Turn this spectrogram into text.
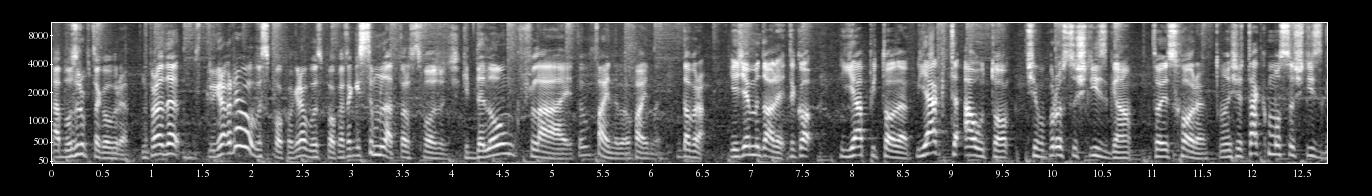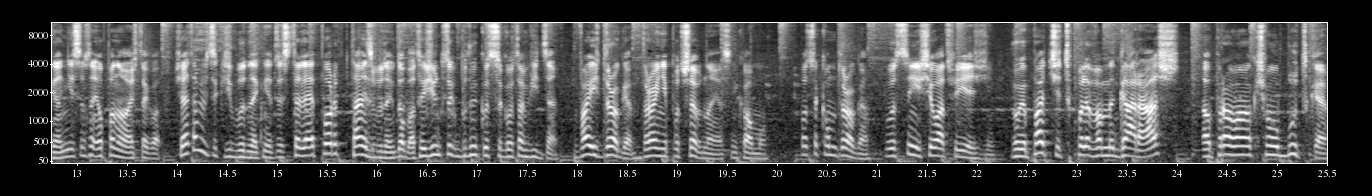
Albo zrób tego grę. Naprawdę, gra, gra spoko, gra spoko. Taki symulator stworzyć. Taki The Long Fly. To fajne było, fajne. Dobra, jedziemy dalej. Tylko ja pitole. Jak to auto się po prostu ślizga, to jest chore. On się tak mocno ślizga, nie jestem w stanie opanować tego. Czy ja tam jest jakiś budynek? Nie, to jest teleport. Tam jest budynek, dobra, to idziemy do tego budynku, z czego tam widzę. Walić drogę. Droga niepotrzebna jest nikomu. Po co komu droga? W pustyni się łatwiej jeździ. W ogóle patrzcie, tu polewamy garaż, a oprawa jakąś małą budkę.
